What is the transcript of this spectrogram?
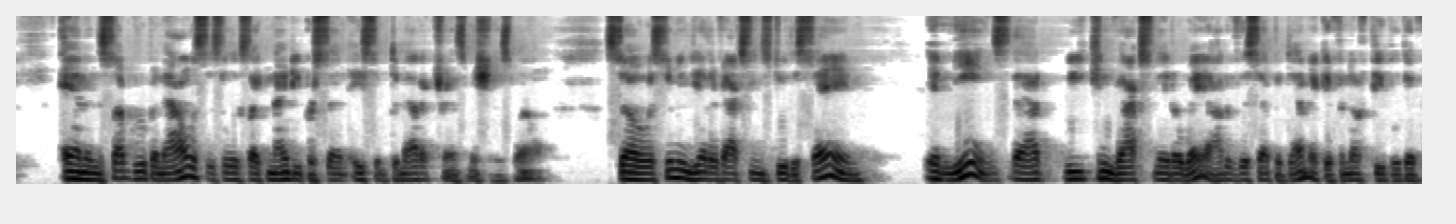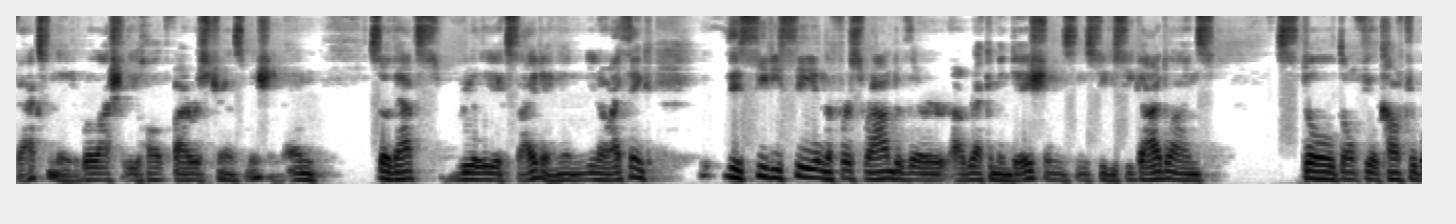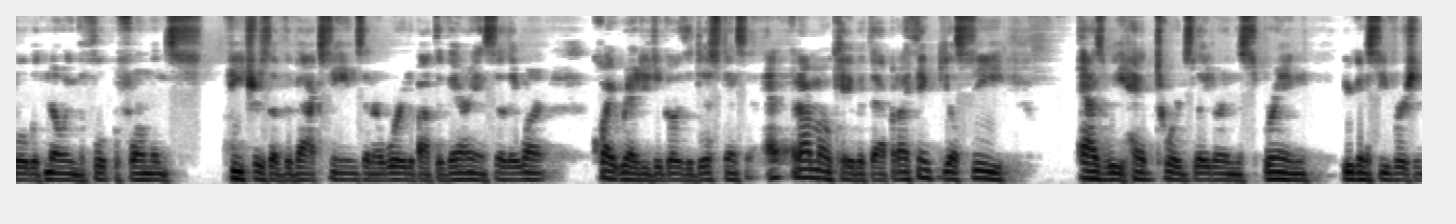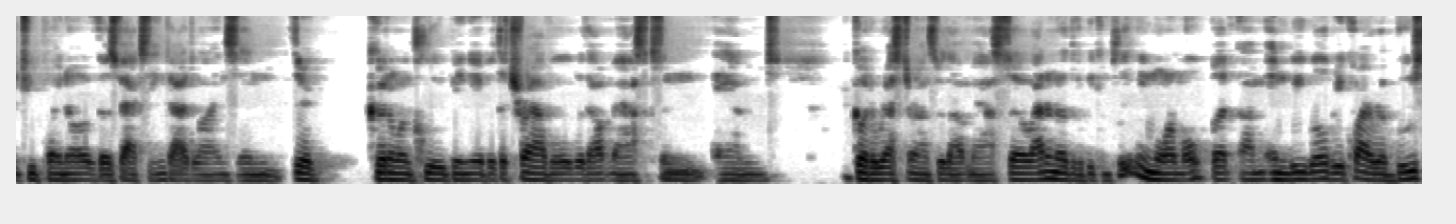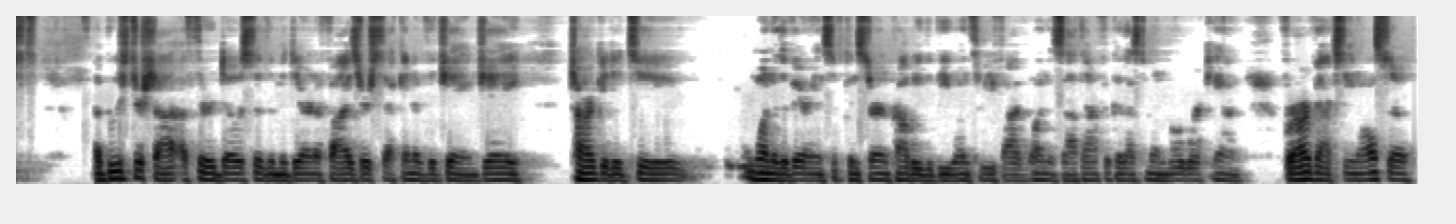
And in the subgroup analysis, it looks like 90% asymptomatic transmission as well. So, assuming the other vaccines do the same, it means that we can vaccinate our way out of this epidemic if enough people get vaccinated. We'll actually halt virus transmission. And so that's really exciting. And, you know, I think the CDC in the first round of their uh, recommendations and the CDC guidelines still don't feel comfortable with knowing the full performance features of the vaccines and are worried about the variants. So they weren't quite ready to go the distance. And, and I'm okay with that. But I think you'll see as we head towards later in the spring, you're going to see version 2.0 of those vaccine guidelines, and they're going to include being able to travel without masks and and go to restaurants without masks. So I don't know that it'll be completely normal, but um, and we will require a boost, a booster shot, a third dose of the Moderna, Pfizer, second of the J and J, targeted to one of the variants of concern, probably the B1351 in South Africa. That's the one we're working on for our vaccine also.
